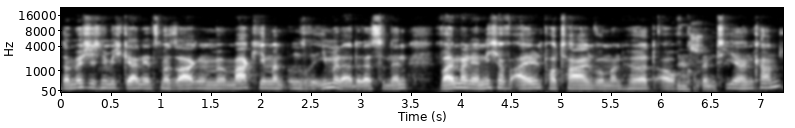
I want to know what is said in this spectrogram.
da möchte ich nämlich gerne jetzt mal sagen, mag jemand unsere E-Mail-Adresse nennen, weil man ja nicht auf allen Portalen, wo man hört, auch Ja, stimmt. kommentieren kann.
